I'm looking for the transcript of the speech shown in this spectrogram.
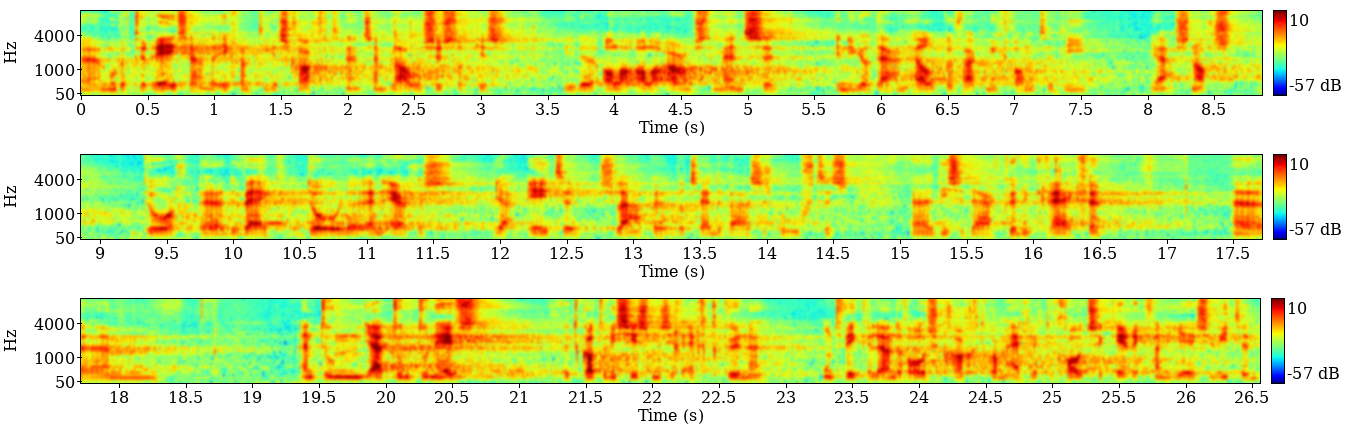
uh, moeder Teresa de Eglantiersgracht. Het zijn blauwe zustertjes die de aller, allerarmste mensen in de Jordaan helpen. Vaak migranten die ja, s'nachts door uh, de wijk dolen en ergens ja, eten, slapen. Dat zijn de basisbehoeftes die ze daar kunnen krijgen. Um, en toen, ja, toen, toen heeft het katholicisme zich echt kunnen ontwikkelen. Aan de Rozengracht kwam eigenlijk de grootste kerk van de Jezuïeten,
